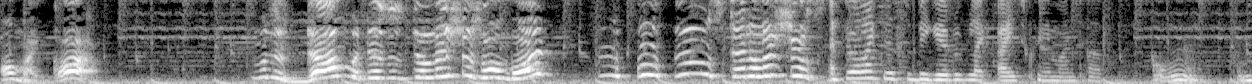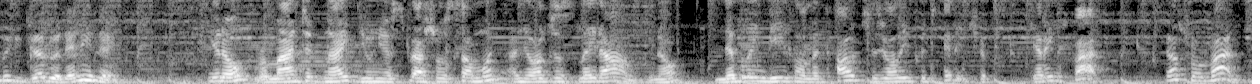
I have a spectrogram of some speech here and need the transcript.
Oh my God. This is dumb, but this is delicious, homeboy. It's delicious. I feel like this would be good with like ice cream on top. Mm, I'm pretty good with anything. You know, romantic night, you and your special someone, and y'all just lay down, you know, nibbling these on the couch as y'all eat potato chips, getting fat. That's romance.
